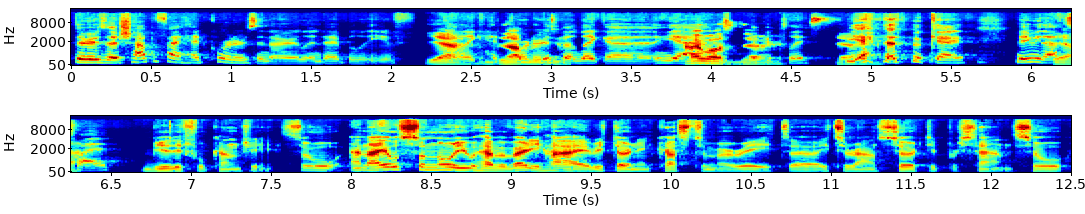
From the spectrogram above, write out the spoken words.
There's a Shopify headquarters in Ireland, I believe. Not Yeah, like headquarters, but like a yeah. I was like there. place. Yeah. Yeah. okay. Maybe that's Yeah. why. Beautiful country. So, and I also know you have a very high returning customer rate. Uh, it's around 30%. So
